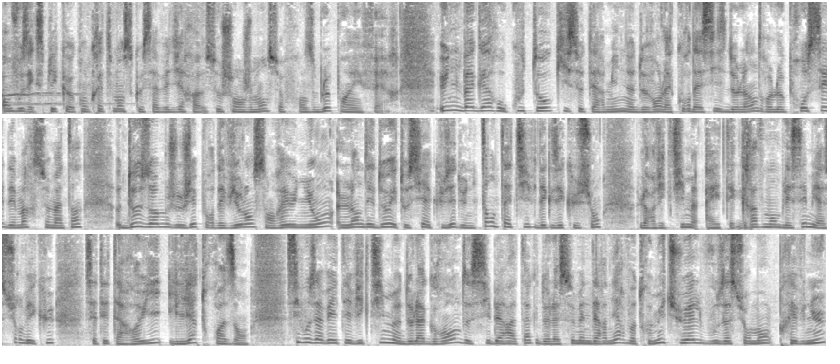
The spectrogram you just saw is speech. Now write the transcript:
On vous explique euh, concrètement ce que ça veut dire euh, ce changement sur francebleu.fr. Une bagarre au couteau qui se termine devant la cour d'assises de l'Indre. Le procès démarre ce matin. Deux hommes jugés pour des violences en réunion. L'un des deux est aussi accusé d'une tentative d'exécution. Leur victime a été gravement blessée mais a survécu. C'était à Reuilly il y a trois ans. Si vous avez été victime de la grande cyberattaque de la semaine dernière, votre mutuelle vous a sûrement prévenu.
